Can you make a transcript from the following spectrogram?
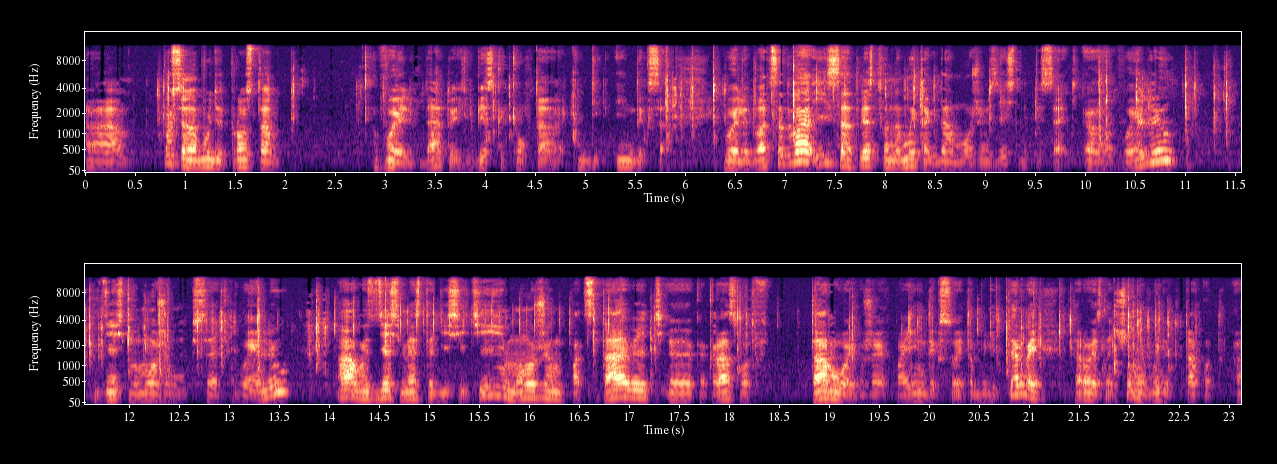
э, пусть она будет просто value, да, то есть без какого-то индекса value 22. И, соответственно, мы тогда можем здесь написать э, value. Здесь мы можем написать value. А вот здесь вместо 10 можем подставить э, как раз вот второй уже по индексу. Это будет первый. Второе значение будет вот так вот э,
